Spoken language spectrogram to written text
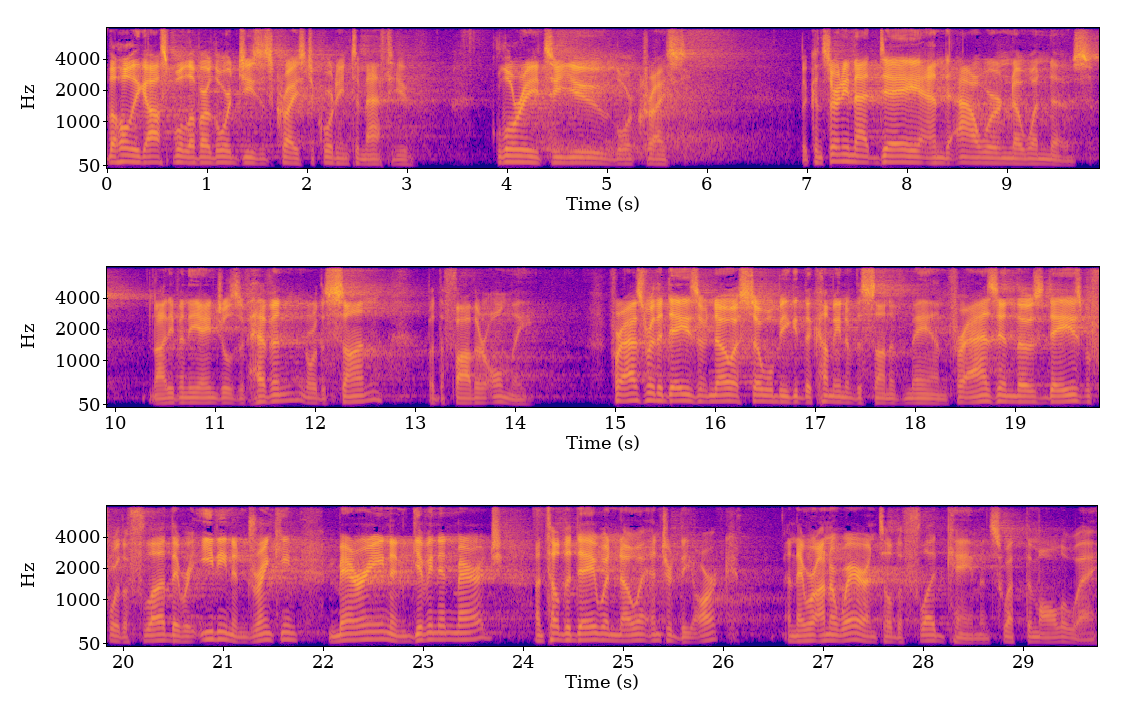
The Holy Gospel of our Lord Jesus Christ according to Matthew. Glory to you, Lord Christ. But concerning that day and hour, no one knows, not even the angels of heaven, nor the Son, but the Father only. For as were the days of Noah, so will be the coming of the Son of Man. For as in those days before the flood, they were eating and drinking, marrying and giving in marriage, until the day when Noah entered the ark, and they were unaware until the flood came and swept them all away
